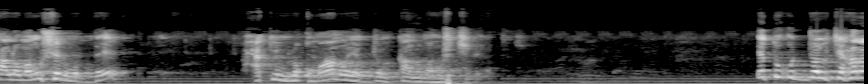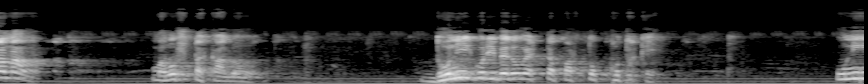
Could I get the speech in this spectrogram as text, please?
কালো মানুষের মধ্যে, হাকিম লোকমানও একজন কালো মানুষ ছিলেন। এত উজ্জ্বল চেহারা না, মানুষটা কালো। ধনী গরিবেরও একটা পার্থক্য থাকে। উনি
